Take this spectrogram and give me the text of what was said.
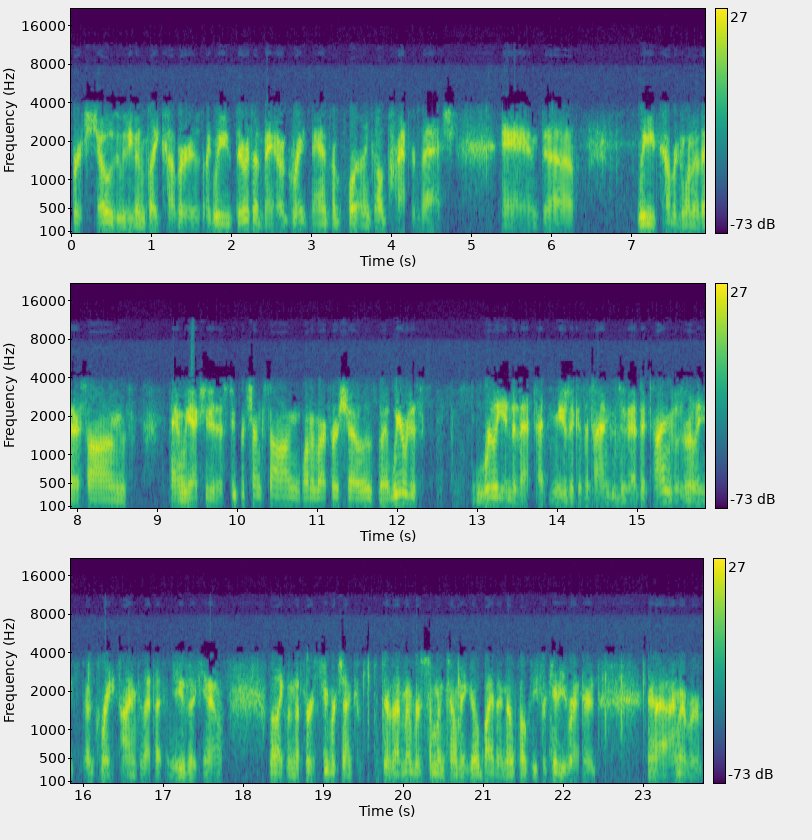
first shows we would even play covers. Like we, there was a, band, a great band from Portland called Crackerbash, and uh, we covered one of their songs, and we actually did a Superchunk song one of our first shows. But we were just really into that type of music at the time because at the time it was really a great time for that type of music, you know. But like when the first Superchunk, because I remember someone telling me go buy the No Pocky for Kitty record, and I remember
